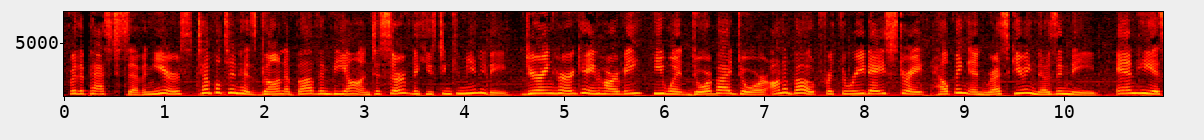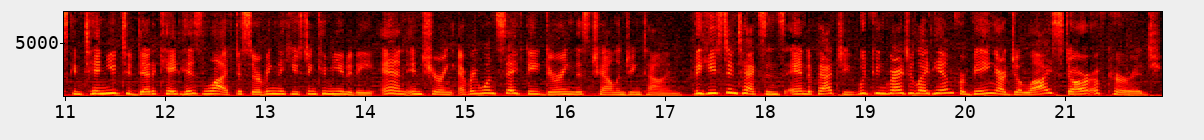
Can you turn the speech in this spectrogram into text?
For the past seven years, Templeton has gone above and beyond to serve the Houston community. During Hurricane Harvey, he went door by door on a boat for three days straight, helping and rescuing those in need. And he has continued to dedicate his life to serving the Houston community and ensuring everyone's safety during this challenging time. The Houston Texans and Apache would congratulate him for being our July Star of Courage.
